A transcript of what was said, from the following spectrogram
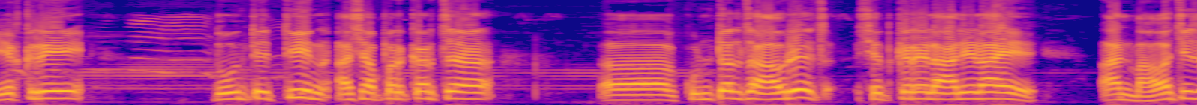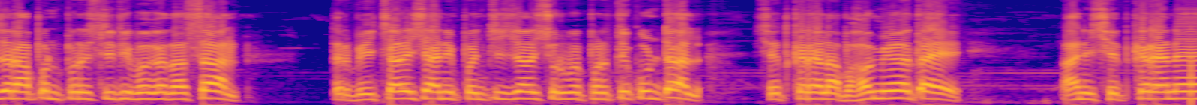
एकरी दोन ते तीन अशा प्रकारचं कुंटलचा क्विंटलचा शेतकऱ्याला आलेला आहे. आणि भावाची जर आपण परिस्थिती बघत असाल तर बेचाळीसशे आणि पंचेचाळीसशे रुपये प्रति क्विंटल शेतकऱ्याला भाव मिळत आहे. आणि शेतकऱ्याने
